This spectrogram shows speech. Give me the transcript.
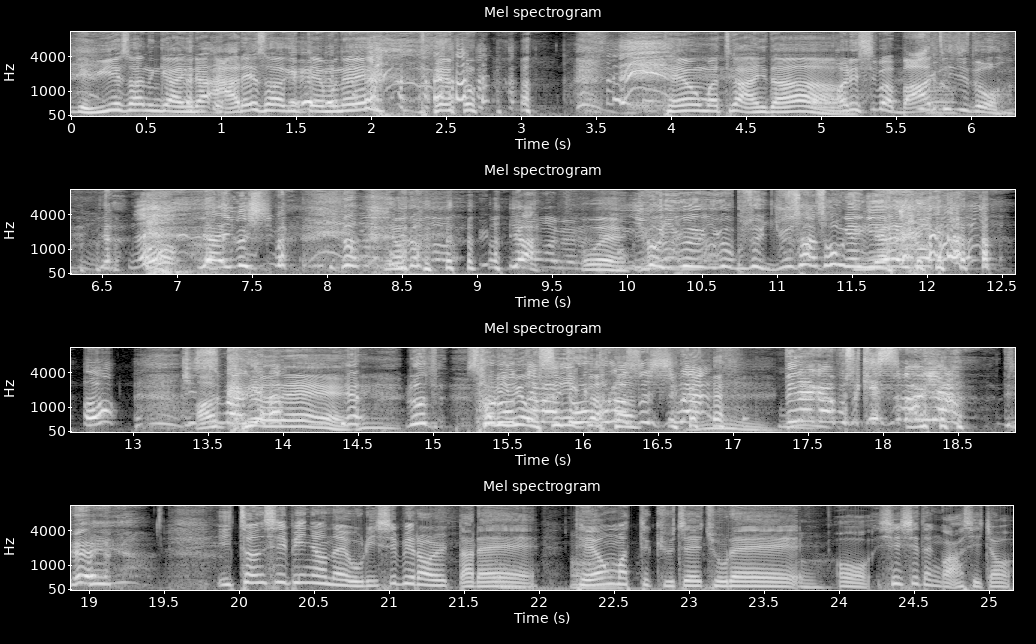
이게 위에서 하는 게 아니라 아래서 하기 때문에 대형 대형마트가 아니다. 아니 씨발 마티즈도 야 이거 씨발 이거 이거 야 왜? 이거 이거 이거 무슨 유사 성행이야 이거 어아 키스방이야 그러네. 야, 롯 삽입이 없으니까. 홈플러스 씨발 니네가 무슨 키스방이야 니네 2012년에 우리 11월 달에 어. 대형마트 규제 조례 어, 실시된 거 아시죠?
